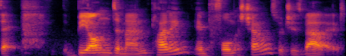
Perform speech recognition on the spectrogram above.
that beyond demand planning in performance channels which is valid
